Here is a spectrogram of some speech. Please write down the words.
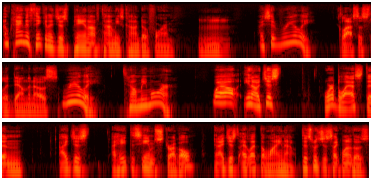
I'm kind of thinking of just paying off Tommy's condo for him. Mm. I said, really? Glasses slid down the nose. Really? Tell me more. Well, you know, just we're blessed and I just I hate to see him struggle and I just I let the line out. This was just like one of those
